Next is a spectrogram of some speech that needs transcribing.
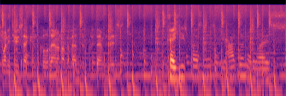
22 seconds cooldown. I'm not able to put it down for this. Okay, use personals if you have them. Otherwise,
